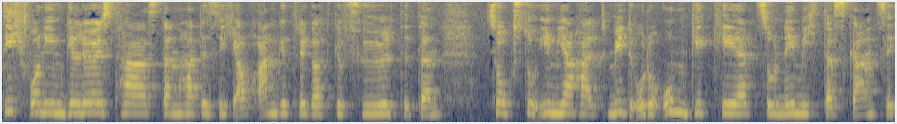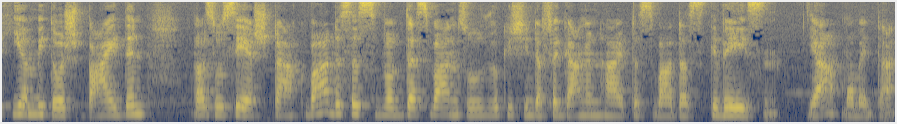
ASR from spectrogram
dich von ihm gelöst hast, dann hat er sich auch angetriggert gefühlt, dann zogst du ihm ja halt mit oder umgekehrt, so nehme ich das Ganze hier mit euch beiden also sehr stark war. Das, ist, das waren so wirklich in der Vergangenheit, das war das gewesen. Ja, momentan.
